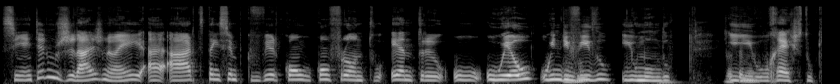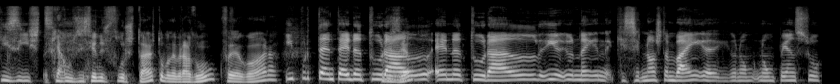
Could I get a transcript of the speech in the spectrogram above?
Sim, em termos gerais, não é? A, a arte tem sempre que ver com o confronto entre o, o eu, o indivíduo e o mundo. E Exatamente. o resto que existe. Aqui há uns incêndios florestais, estou-me a lembrar de um, que foi agora. E portanto é natural, é natural, eu, eu quer dizer, nós também, eh, eu não, não penso,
